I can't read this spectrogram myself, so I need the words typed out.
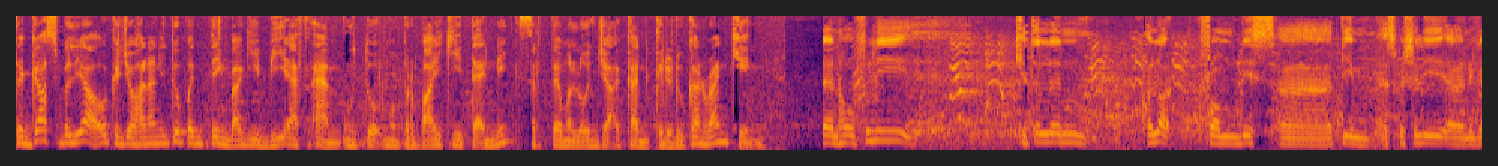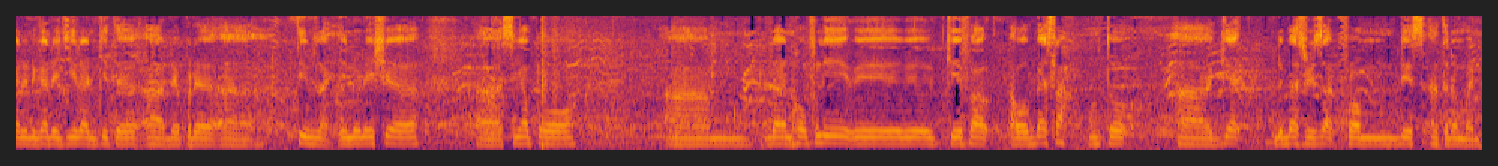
Tegas beliau, kejohanan itu penting bagi BFM untuk memperbaiki teknik serta melonjakkan kedudukan ranking. And hopefully kita learn a lot from this uh, team, especially uh, negara-negara jiran kita uh, daripada uh, teams like Indonesia, uh, Singapore, um, dan hopefully we will give out our best lah untuk uh, get the best result from this uh, tournament.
